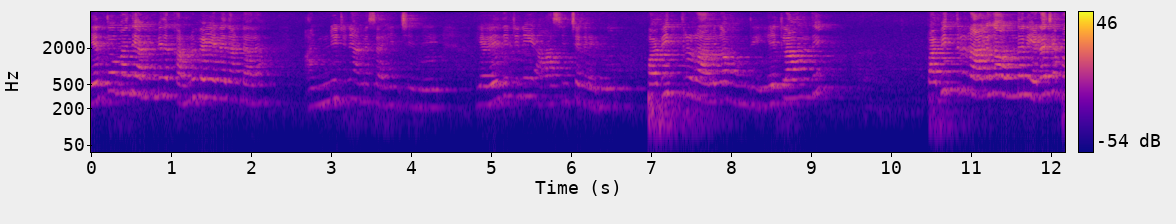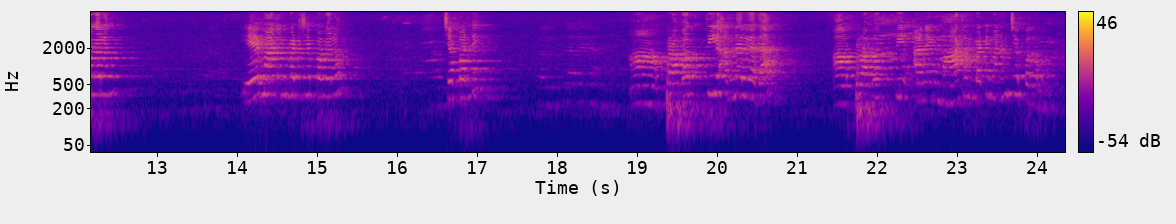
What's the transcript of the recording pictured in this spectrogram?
ఎంతోమంది ఆమె మీద కన్ను వేయలేదంటారా? అన్నిటినీ ఆమె సహించింది. ఏదిటిని ఆశించలేదు. పవిత్రురాలుగా ఉంది. ఎట్లా ఉంది? పవిత్రురాలుగా ఉందని ఎలా చెప్పగలం? ఏ మాటను బట్టి చెప్పగలం? చెప్పండి. ఆ, ప్రవక్తి అన్నారు కదా. ఆ ప్రవక్తి అనే మాటను బట్టి మనం చెప్పగలం.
